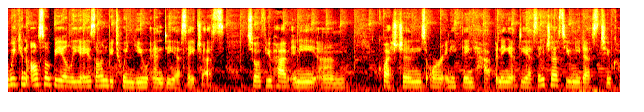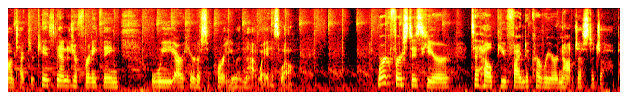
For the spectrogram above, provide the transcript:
We can also be a liaison between you and DSHS. So if you have any um, questions or anything happening at DSHS, you need us to contact your case manager for anything, we are here to support you in that way as well. Work First is here to help you find a career, not just a job.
